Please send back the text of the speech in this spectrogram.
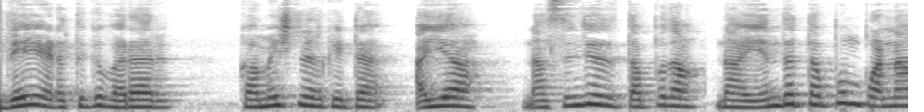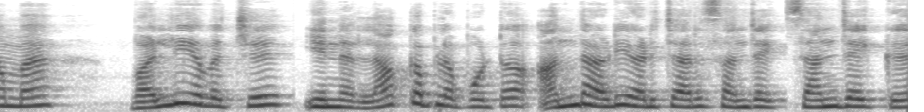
இதே இடத்துக்கு வராரு. கமிஷனர் கிட்ட ஐயா நான் செஞ்சது தப்பு தான் நான் எந்த தப்பும் பண்ணாம வள்ளிய வச்சு என்ன லாக்அப்ல போட்டு அந்த அடி அடிச்சாரு சஞ்சய். சஞ்சய்க்கு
